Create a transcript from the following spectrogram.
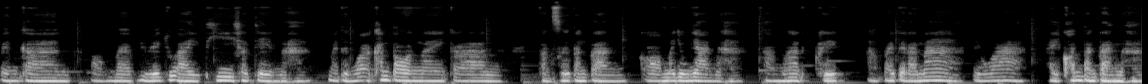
เป็นการออกแบบ UX UI ที่ชัดเจนนะคะหมายถึงว่าขั้นตอนในการสั่งซื้อต่างๆ ก็ไม่ยุ่งยากนะคะสามารถคลิก ไปแต่ละหน้าหรือว่าไอคอนต่างๆนะคะ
